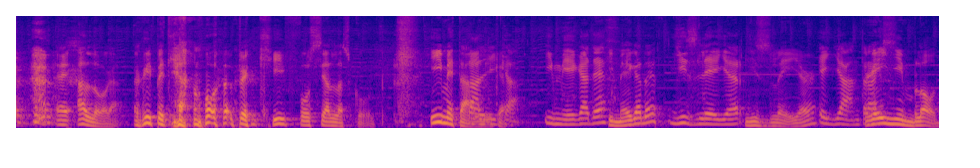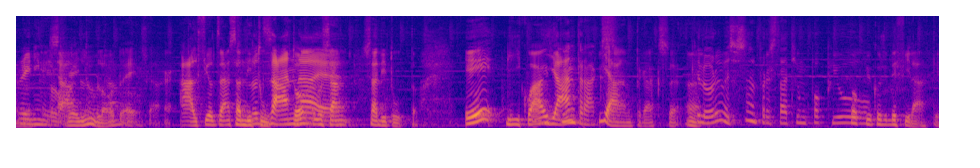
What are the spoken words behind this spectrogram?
eh, allora ripetiamo per chi fosse all'ascolto. I Metallica, Metallica, i Megadeth, i Megadeth, gli Slayer gli Slayer, e gli Anthrax. Raging Blood. Raining Blood. Esatto. Raging Blood, eh, Alfio Zan sa di tutto, Zanna lo è- sa, sa di tutto. E gli quarti? Gli Anthrax. Gli Anthrax, eh, Che loro invece sono sempre stati un po' più... un po' più così defilati.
